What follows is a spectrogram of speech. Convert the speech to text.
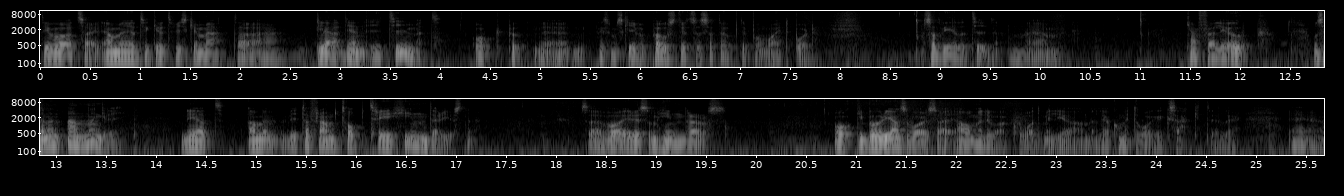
det var att så här, ja men jag tycker att vi ska mäta glädjen i teamet. Och liksom skriva post-its och sätta upp det på en whiteboard. Så att vi hela tiden ehm, kan följa upp. Och sen en annan grej. Det är att ja, men vi tar fram topp tre hinder just nu. Så här, vad är det som hindrar oss? Och i början så var det så här, ja men det var kodmiljön eller jag kommer inte ihåg exakt. Eller, eh,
